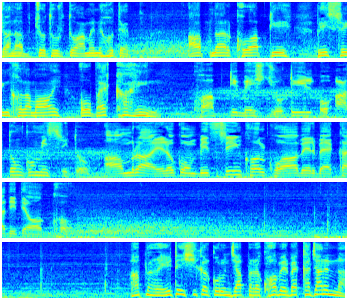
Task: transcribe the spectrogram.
জনাব চতুর্থ আমেন হতে আপনার খোয়াবটি বিশৃঙ্খলাময় ও ব্যাখ্যাহীন। খোয়াবটি বেশ জটিল ও আতঙ্ক মিশ্রিত আমরা এরকম বিশৃঙ্খল খোয়াবের ব্যাখ্যা দিতে অক্ষম। আপনারা এটাই স্বীকার করুন যে আপনারা খবের ব্যাখ্যা জানেন না।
